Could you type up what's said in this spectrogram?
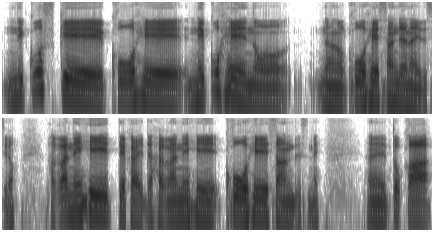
猫助浩平、猫兵のあの、浩平さんじゃないですよ。鋼平って書いて、鋼平、浩平さんですね。えー、とか、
